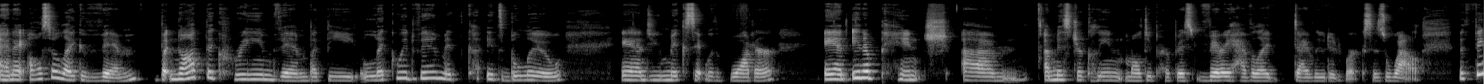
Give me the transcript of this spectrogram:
and I also like Vim, but not the cream Vim, but the liquid Vim. It, it's blue, and you mix it with water. And in a pinch, um, a Mr. Clean multi-purpose, very heavily diluted works as well. The thing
